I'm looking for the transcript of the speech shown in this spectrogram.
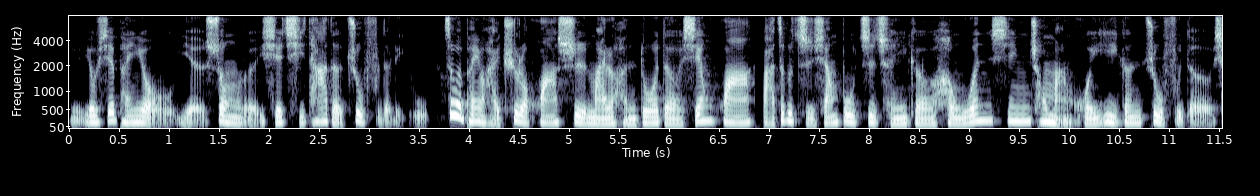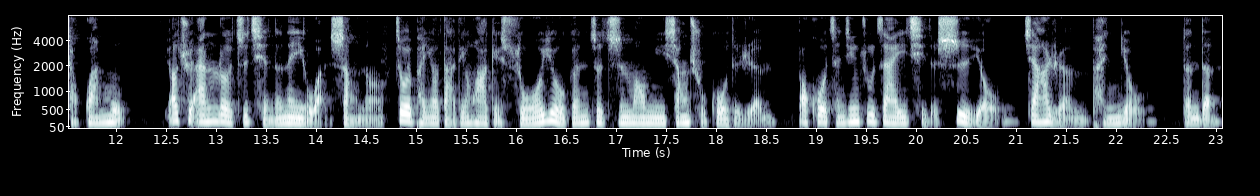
有些朋友也送了一些其他的祝福的礼物。这位朋友还去了花市买了很多的鲜花，把这个纸箱布置成一个很温馨、充满回忆跟祝福的小棺木。要去安乐之前的那一个晚上呢，这位朋友打电话给所有跟这只猫咪相处过的人，包括曾经住在一起的室友、家人、朋友。等等，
